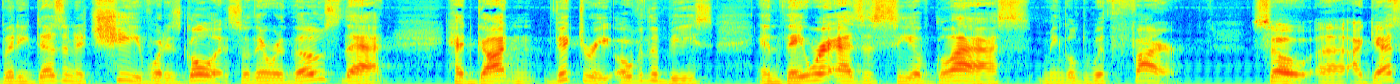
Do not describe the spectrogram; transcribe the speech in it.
but he doesn't achieve what his goal is. So there were those that had gotten victory over the beast, and they were as a sea of glass mingled with fire. So uh, I guess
